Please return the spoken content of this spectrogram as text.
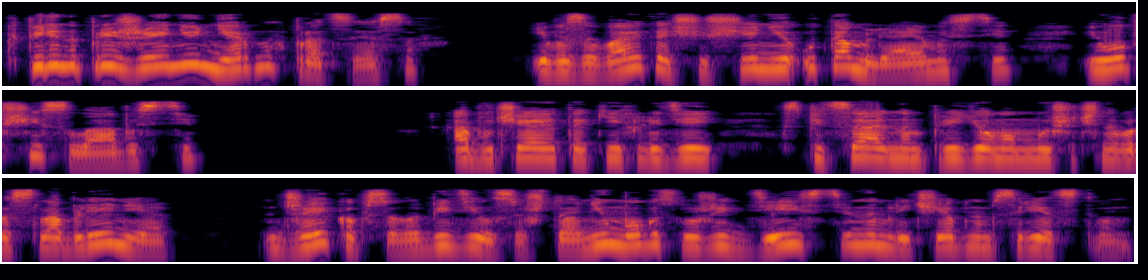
к перенапряжению нервных процессов и вызывает ощущение утомляемости и общей слабости. Обучая таких людей специальным приемам мышечного расслабления, Джейкобсон убедился, что они могут служить действенным лечебным средством.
